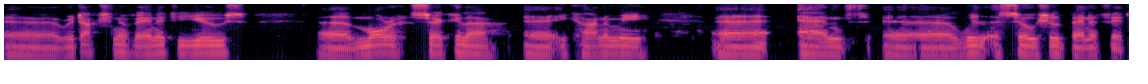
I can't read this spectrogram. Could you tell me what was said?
uh, reduction of energy use, uh, more circular economy, and with a social benefit.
